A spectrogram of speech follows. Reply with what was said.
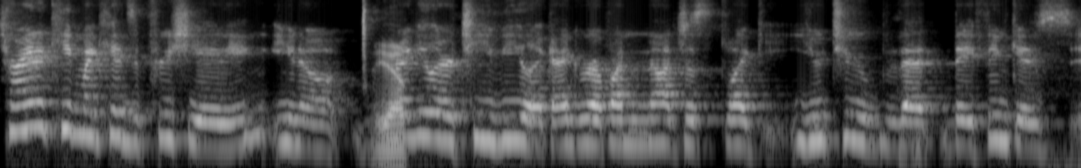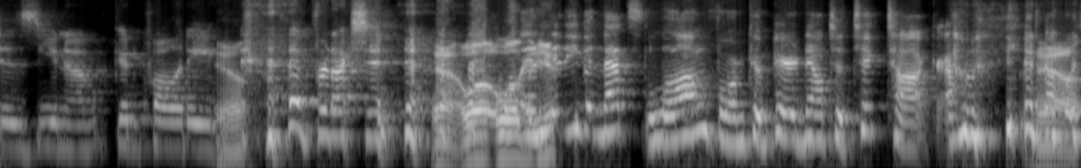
trying to keep my kids appreciating, you know, yep. regular TV like I grew up on, not just like YouTube that they think is is you know good quality yeah. production. Yeah, well, well, and, yeah. and, even that's long form compared now to TikTok. Um, you know, yeah.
